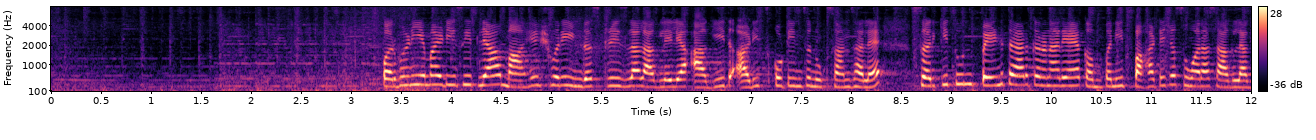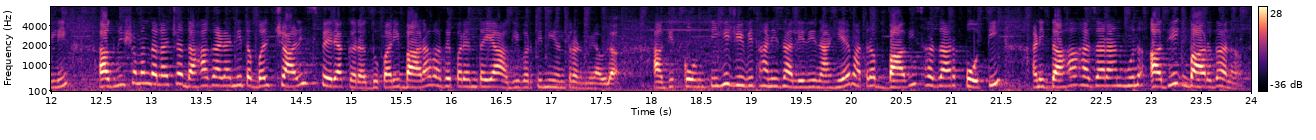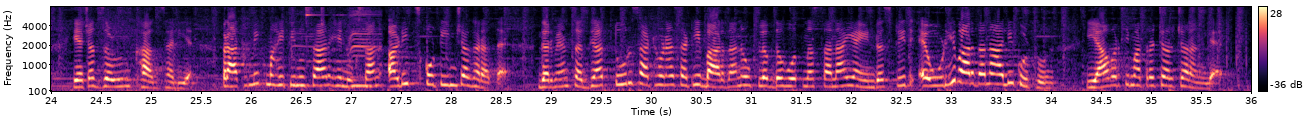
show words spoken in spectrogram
परभणी एम आय डी सीतल्या माहेश्वरी इंडस्ट्रीजला लागलेल्या आगीत अडीच कोटींचं नुकसान झालंय. सरकीतून पेंट तयार करणाऱ्या या कंपनीत पहाटेच्या सुमारास आग लागली. अग्निशमन दलाच्या दहा गाड्यांनी तब्बल चाळीस फेऱ्या करत दुपारी बारा वाजेपर्यंत या आगीवरती नियंत्रण मिळवलं. आगीत कोणतीही जीवितहानी झालेली नाहीये मात्र बावीस हजार पोती आणि दहा हजारांहून अधिक बारदानं याच्यात जळून खाक झाली आहे प्राथमिक माहितीनुसार हे नुकसान अडीच कोटींच्या घरात आहे. दरम्यान सध्या तूर साठवण्यासाठी बारदानं उपलब्ध होत नसताना या इंडस्ट्रीत एवढी बारदानं आली कुठून? यावरती मात्र चर्चा रंगल्या आहेत.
